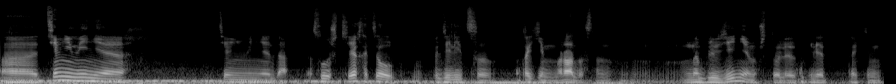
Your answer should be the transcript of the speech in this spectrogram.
А, тем не менее, тем не менее, да. Слушайте, я хотел поделиться таким радостным наблюдением, что ли, или таким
